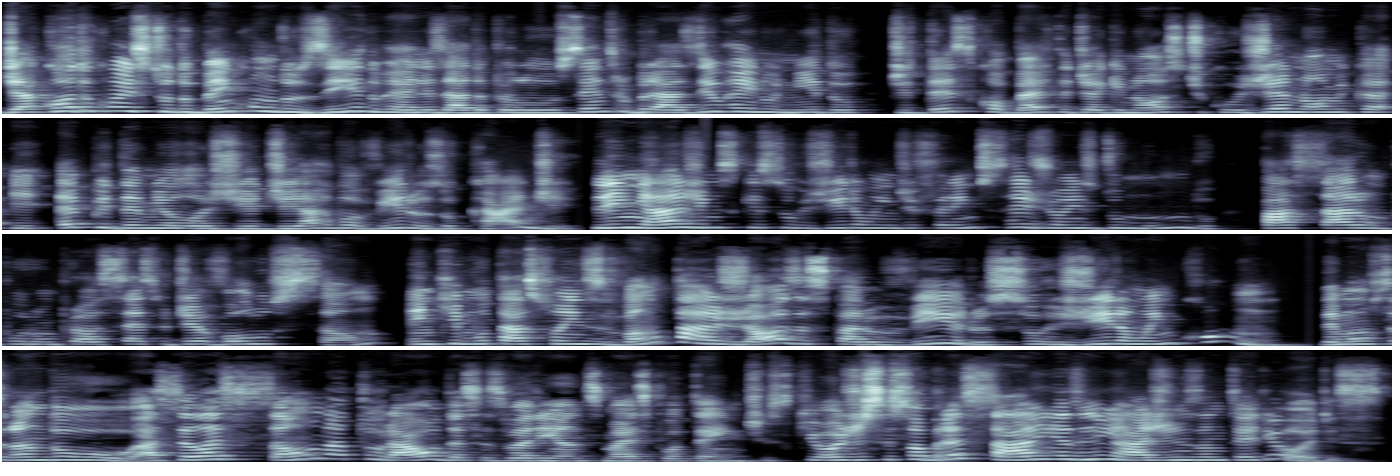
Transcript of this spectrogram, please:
De acordo com um estudo bem conduzido realizado pelo Centro Brasil-Reino Unido de Descoberta, Diagnóstico, Genômica e Epidemiologia de Arbovírus, o CAD, linhagens que surgiram em diferentes regiões do mundo passaram por um processo de evolução em que mutações vantajosas para o vírus surgiram em comum. Demonstrando a seleção natural dessas variantes mais potentes, que hoje se sobressaem às linhagens anteriores.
